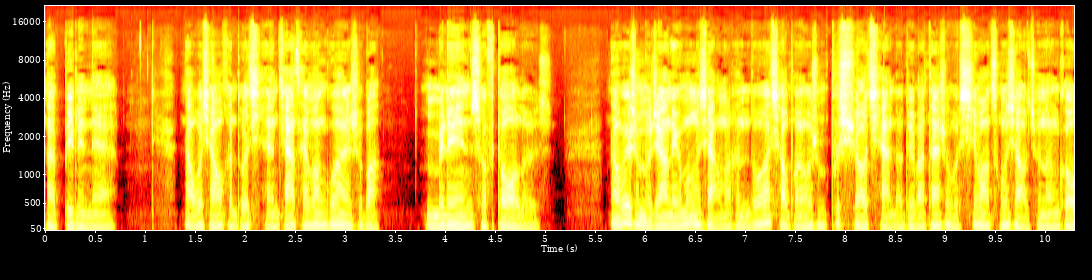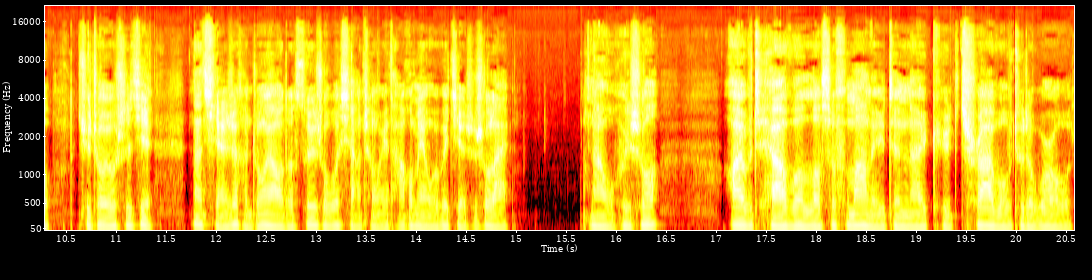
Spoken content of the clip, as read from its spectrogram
那 billionaire，那我想有很多钱，家财万贯是吧？Millions of dollars。那为什么有这样的一个梦想呢？很多小朋友是不需要钱的，对吧？但是我希望从小就能够去周游世界。那钱是很重要的，所以说我想成为他。后面我会解释出来。那我会说，I would have a lot of money, then I could travel to the world，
